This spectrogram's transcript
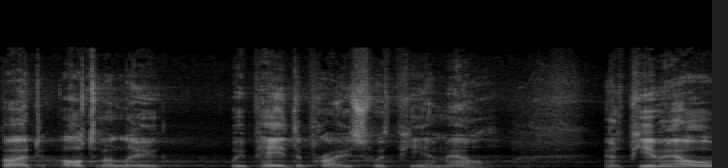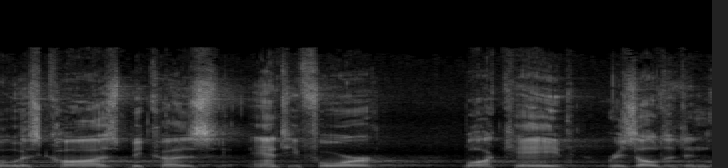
But ultimately, we paid the price with PML. And PML was caused because anti 4 blockade resulted in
